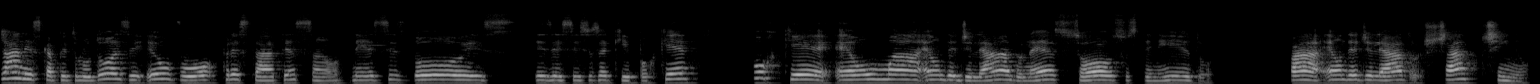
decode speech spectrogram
Já nesse capítulo 12, eu vou prestar atenção nesses dois exercícios aqui. Por quê? Porque é, uma, é um dedilhado, né? Sol sustenido, Fá, é um dedilhado chatinho.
